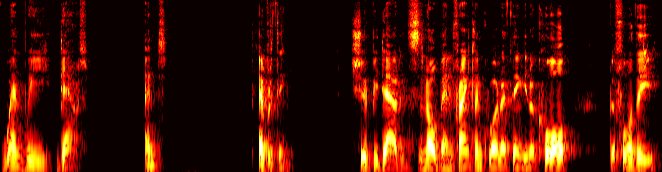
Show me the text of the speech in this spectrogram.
when we doubt. And everything should be doubted. This is an old Ben Franklin quote, I think. You know, call before the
